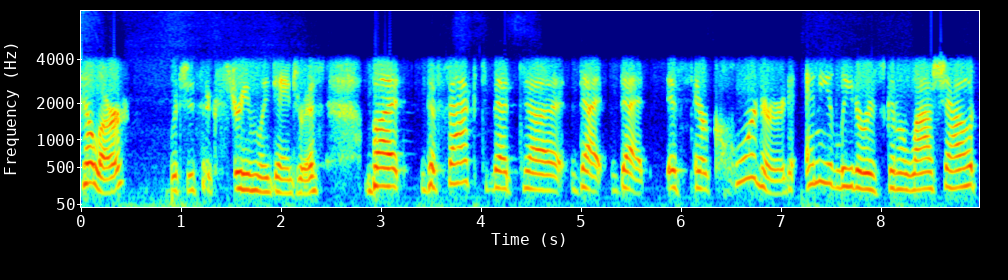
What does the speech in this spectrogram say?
tiller, which is extremely dangerous. But the fact that uh, that that if they're cornered, any leader is going to lash out.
